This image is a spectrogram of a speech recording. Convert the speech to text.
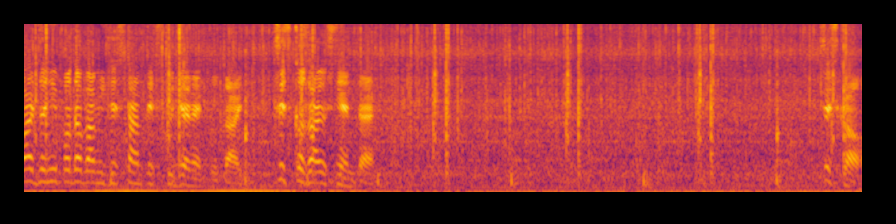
Bardzo nie podoba mi się stan tych studzienek tutaj. Wszystko zarośnięte. Wszystko.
